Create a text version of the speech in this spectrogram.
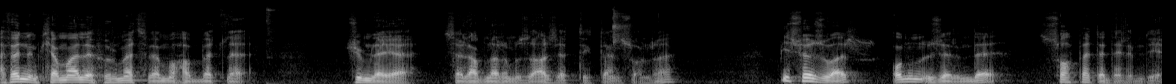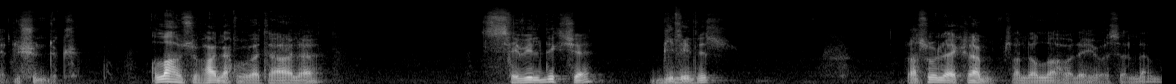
Efendim kemale hürmet ve muhabbetle cümleye selamlarımızı arz ettikten sonra bir söz var. Onun üzerinde sohbet edelim diye düşündük. Allah Subhanahu ve Teala sevildikçe bilinir. Resul-i Ekrem sallallahu aleyhi ve sellem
